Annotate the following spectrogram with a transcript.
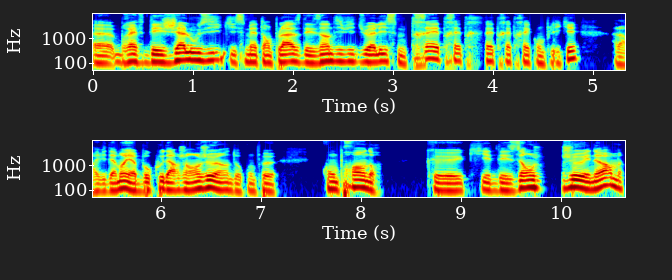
Euh, bref des jalousies qui se mettent en place des individualismes très très très très très compliqués. Alors évidemment il y a beaucoup d'argent en jeu hein, donc on peut comprendre qu'il y ait des enjeux énormes.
